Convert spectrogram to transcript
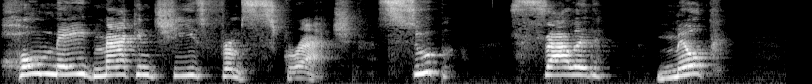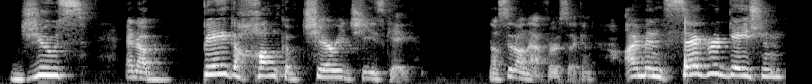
homemade mac and cheese from scratch, soup, salad, milk, juice, and a big hunk of cherry cheesecake. Now sit on that for a second. I'm in segregation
